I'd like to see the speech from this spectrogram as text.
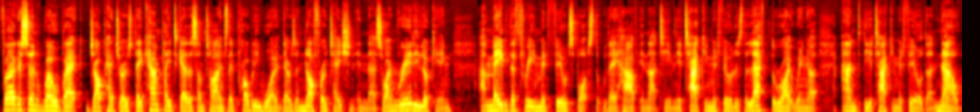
Ferguson, Welbeck, João Pedro's, they can play together sometimes. They probably won't. There is enough rotation in there. So I'm really looking and maybe the three midfield spots that they have in that team the attacking midfielders, the left, the right winger, and the attacking midfielder. Now,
